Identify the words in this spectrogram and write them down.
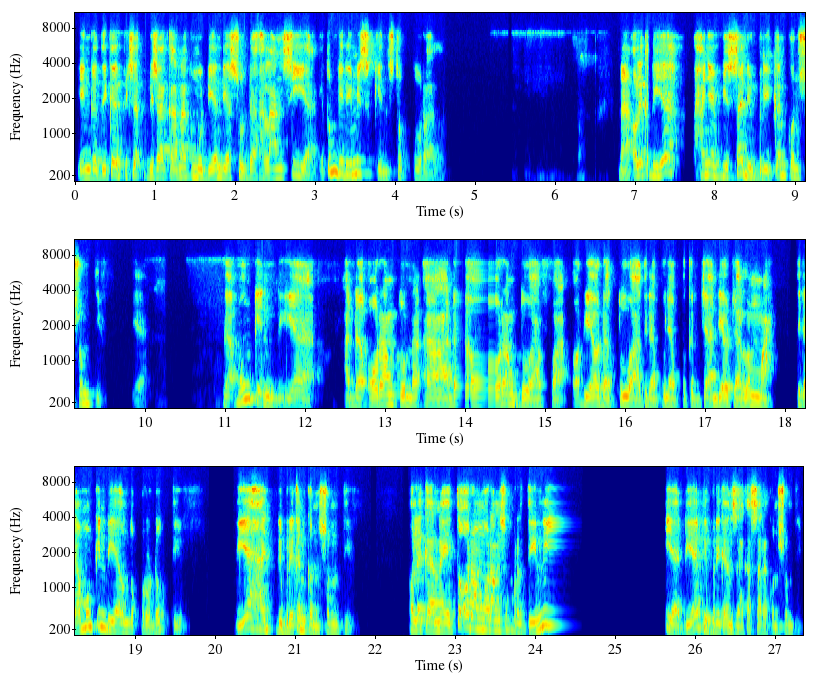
yang ketiga bisa, bisa karena kemudian dia sudah lansia, itu menjadi miskin struktural. Nah, oleh dia hanya bisa diberikan konsumtif, ya. Nggak mungkin dia ada orang tuna, ada orang tua, oh dia udah tua, tidak punya pekerjaan, dia udah lemah, tidak mungkin dia untuk produktif. Dia diberikan konsumtif. Oleh karena itu orang-orang seperti ini ya dia diberikan zakat secara konsumtif.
